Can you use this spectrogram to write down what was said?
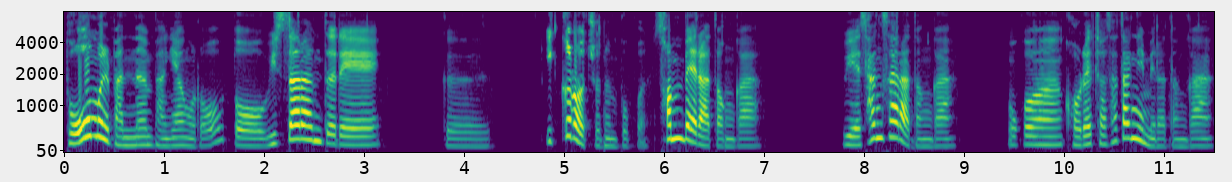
도움을 받는 방향으로 또 윗사람들의 그 이끌어주는 부분 선배라던가 위에 상사라던가 혹은 거래처 사장님이라던가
